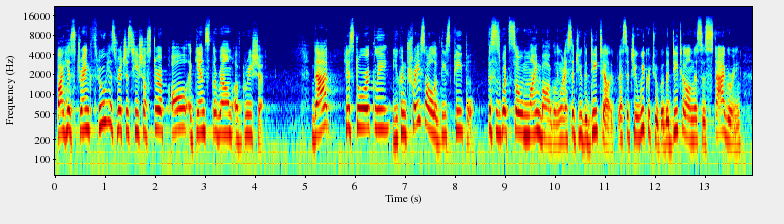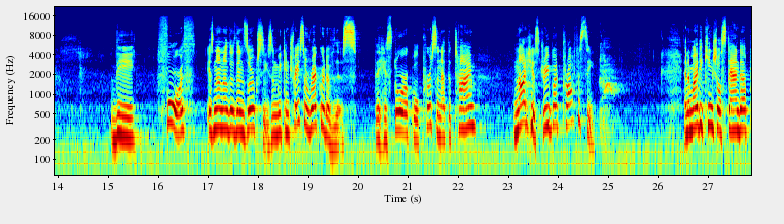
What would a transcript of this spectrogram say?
By his strength, through his riches, he shall stir up all against the realm of Grecia. That, historically, you can trace all of these people. This is what's so mind boggling. When I said to you the detail, I said to you a week or two ago, the detail on this is staggering. The fourth is none other than Xerxes, and we can trace a record of this. The historical person at the time, not history, but prophecy. And a mighty king shall stand up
